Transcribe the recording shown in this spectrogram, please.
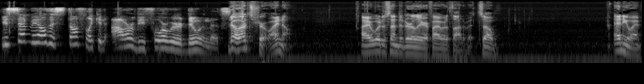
You sent me all this stuff like an hour before we were doing this. no, that's true. I know. I would have sent it earlier if I would have thought of it. So, anyway,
